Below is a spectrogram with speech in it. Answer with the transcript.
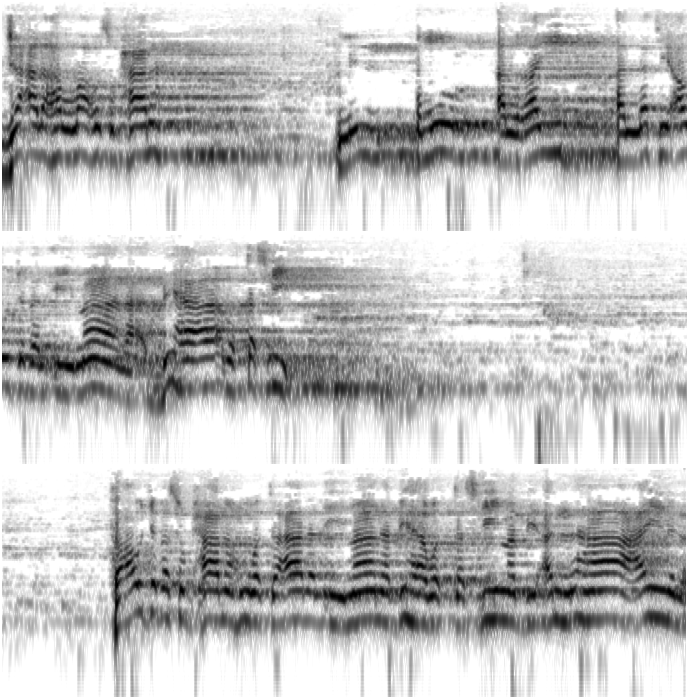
جعلها الله سبحانه من أمور الغيب التي أوجب الإيمان بها والتسليم. فأوجب سبحانه وتعالى الإيمان بها والتسليم بأنها عين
